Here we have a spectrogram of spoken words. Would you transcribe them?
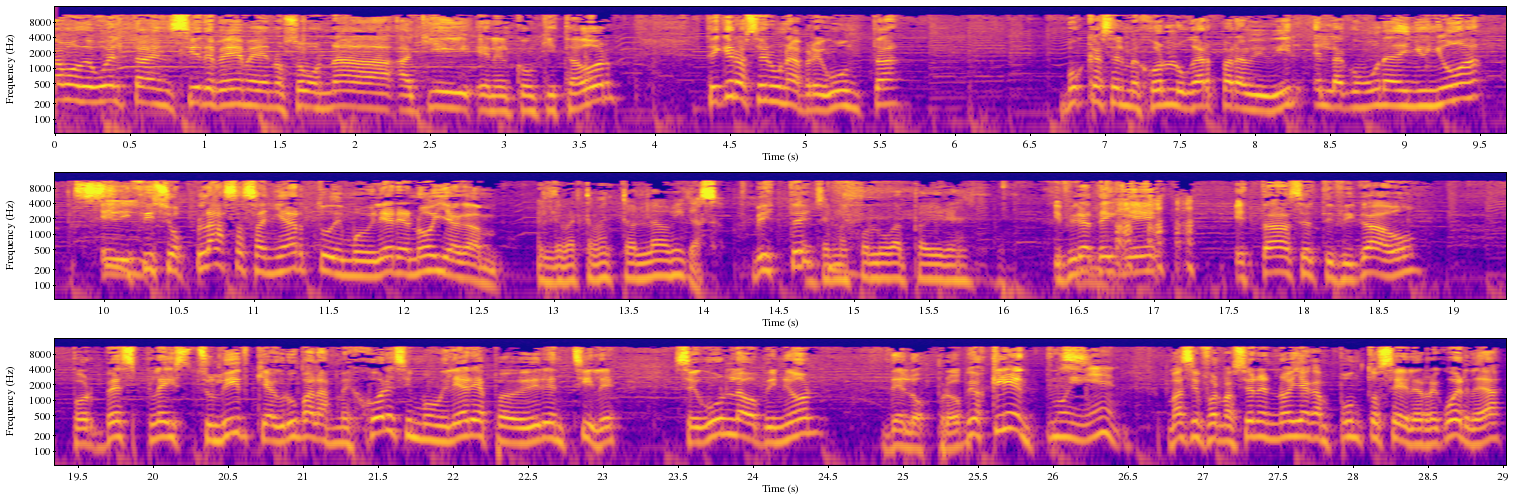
Estamos de vuelta en 7 pm, no somos nada aquí en El Conquistador. Te quiero hacer una pregunta. ¿Buscas el mejor lugar para vivir en la comuna de Ñuñoa? Sí. Edificio Plaza Sañarto de Inmobiliaria Noyagam. El departamento al lado de mi casa. ¿Viste? Es el mejor lugar para vivir. en- Y fíjate que está certificado por Best Place to Live, que agrupa las mejores inmobiliarias para vivir en Chile, según la opinión de los propios clientes. Muy bien. Más información en noyagan.cl. Recuerde, ¿ah?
